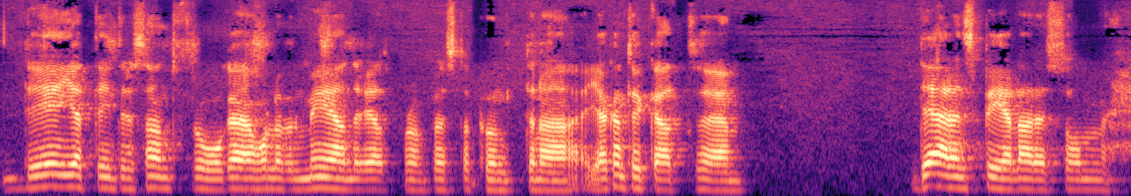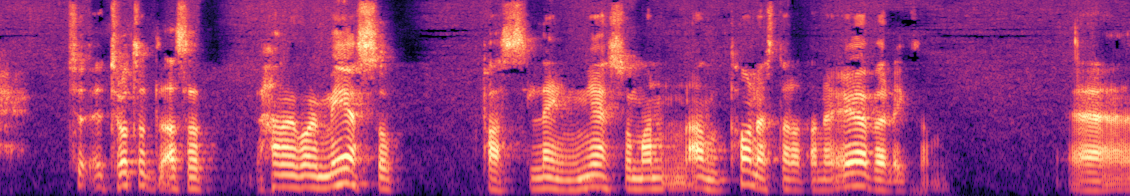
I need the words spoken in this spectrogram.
det är en jätteintressant fråga. Jag håller väl med Andreas på de flesta punkterna. Jag kan tycka att eh, det är en spelare som, trots att alltså, han har varit med så pass länge så man antar nästan att han är över liksom, eh,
